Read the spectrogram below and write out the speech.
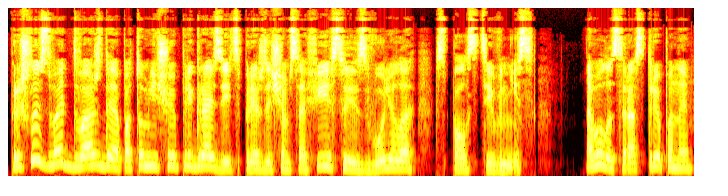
Пришлось звать дважды, а потом еще и пригрозить, прежде чем София соизволила сползти вниз — Волосы растрепаны,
